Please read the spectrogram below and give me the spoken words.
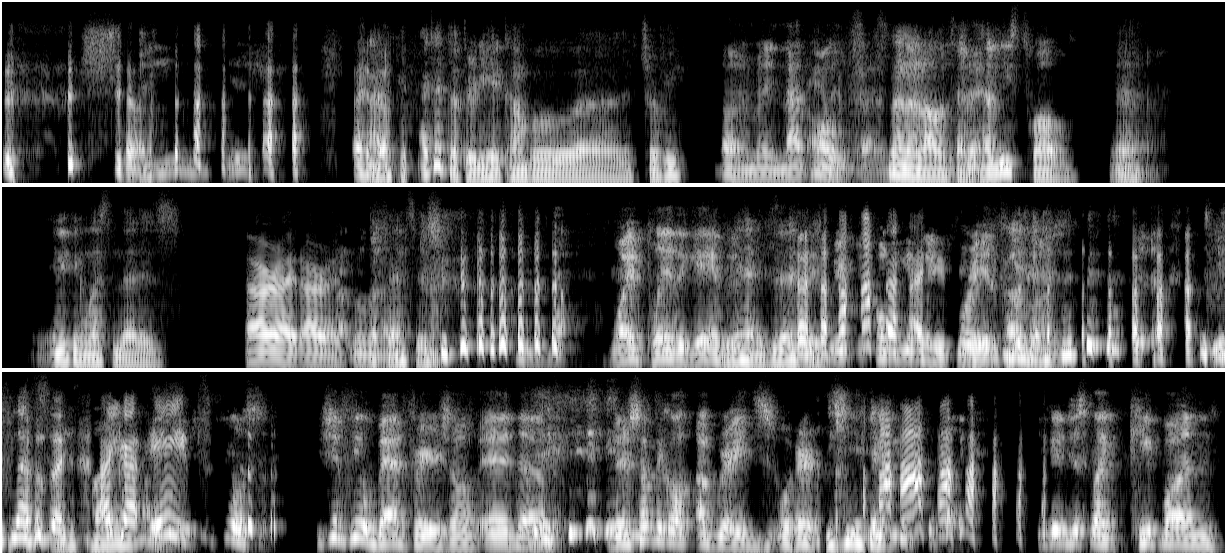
Shut up. I I, know. I got the 30 hit combo uh, trophy. No, I mean not all the time. No, no, not all the time. At least 12. Yeah. Anything less than that is All right, all right. You know. offensive. Why play the game? yeah, exactly. You're only I like, hate four you. hit combos. It's not was like, I got eight. You should feel- you should feel bad for yourself, and uh, there's something called upgrades where yeah. you can just like keep on,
